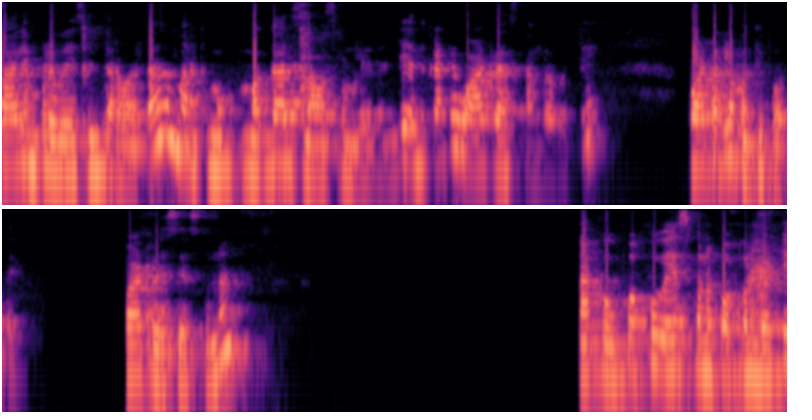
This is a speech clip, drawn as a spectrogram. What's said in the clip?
తాలింపులు వేసిన తర్వాత మనకి మగ్గాల్సిన అవసరం లేదండి. ఎందుకంటే వాటర్ వేస్తాం కాబట్టి వాటర్లో మగ్గిపోతాయి. వాటర్ వేసేస్తున్నా. నాకు పప్పు వేసుకున్న పప్పును బట్టి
